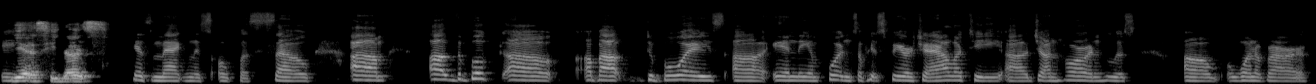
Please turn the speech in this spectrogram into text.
yes, he does. His, his magnus opus. So um, uh, the book uh, about Du Bois uh, and the importance of his spirituality, uh, John Horan, who is uh, one of our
